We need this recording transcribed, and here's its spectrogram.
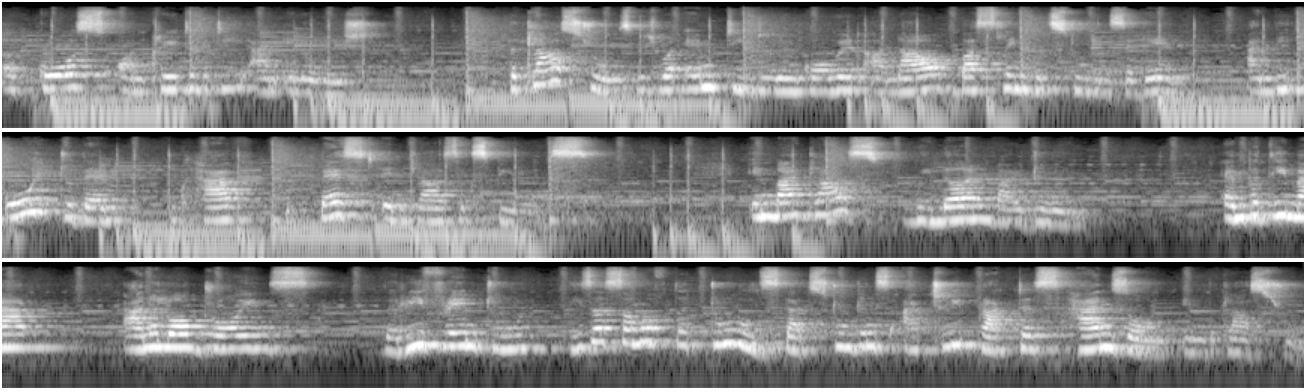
a course on creativity and innovation. The classrooms, which were empty during COVID, are now bustling with students again, and we owe it to them to have the best in class experience. In my class, we learn by doing. Empathy map, analog drawings, the reframe tool, these are some of the tools that students actually practice hands on in the classroom.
